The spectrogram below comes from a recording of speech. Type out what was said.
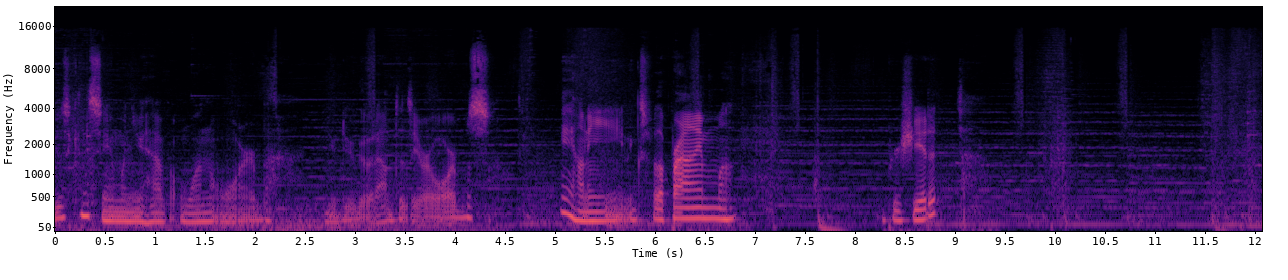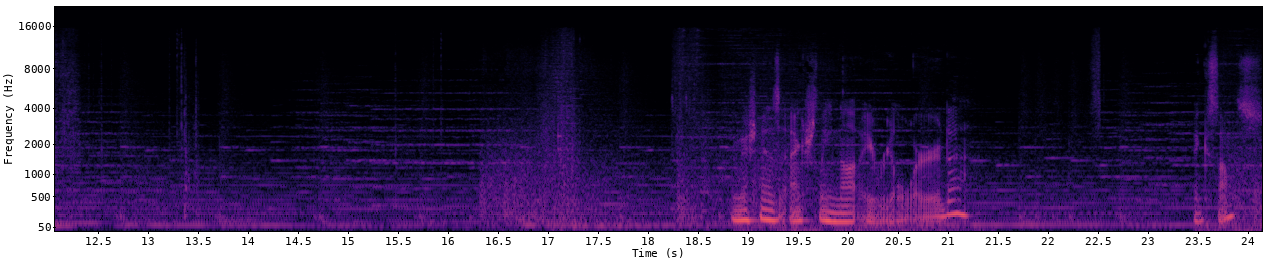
Use consume when you have one orb. You do go down to zero orbs. Hey honey, thanks for the prime. Appreciate it. Is actually not a real word. Makes sense.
